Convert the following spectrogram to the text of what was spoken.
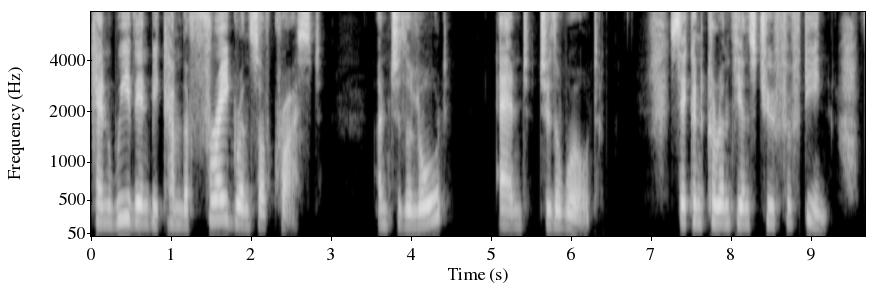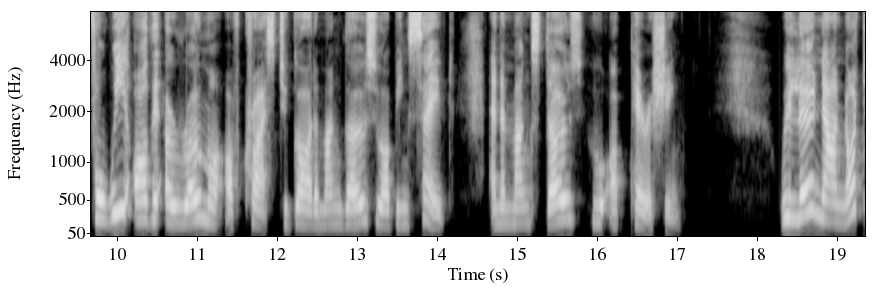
can we then become the fragrance of Christ unto the Lord and to the world. 2 Corinthians 2:15 For we are the aroma of Christ to God among those who are being saved and amongst those who are perishing. We learn now not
